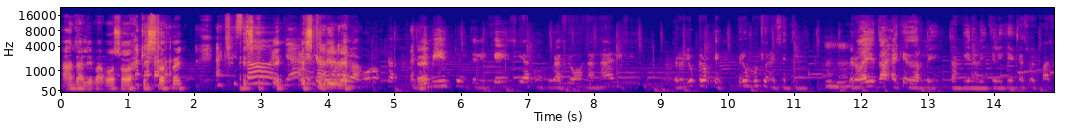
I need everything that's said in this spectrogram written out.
Ándale, baboso, aquí estoy. Aquí Es estoy, que- ya. es que una labor, Oscar. Sentimiento, inteligencia, conjugación, análisis. Pero yo creo que creo mucho en el sentimiento. Ujú. Pero hay, hay que darle también a la inteligencia su espacio.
